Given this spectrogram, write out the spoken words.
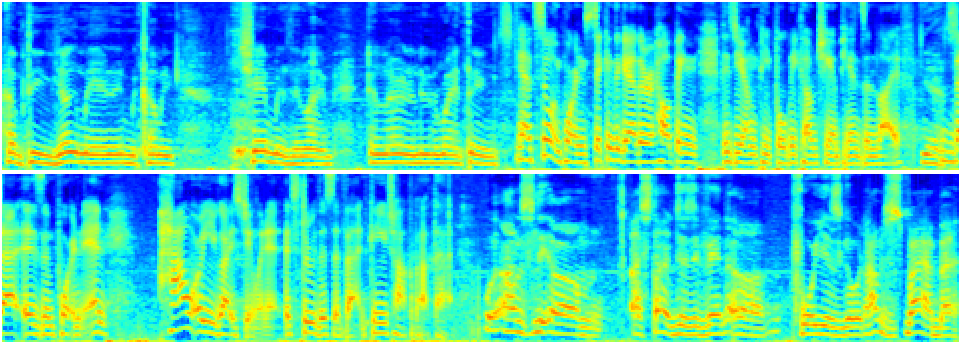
help these young men becoming champions in life and learn to do the right things. Yeah, it's so important. Sticking together, helping these young people become champions in life. Yes. That is important. And how are you guys doing it? It's through this event. Can you talk about that? Well, honestly, um, I started this event uh, four years ago, and I was inspired by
